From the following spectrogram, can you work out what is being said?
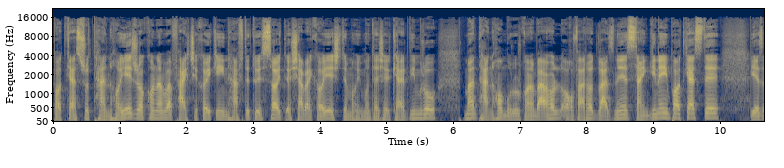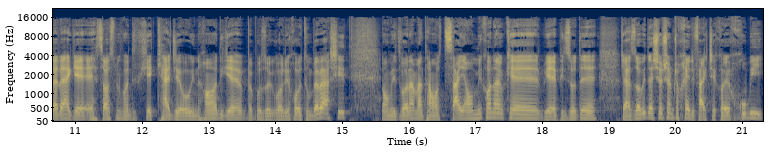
پادکست رو تنهایی اجرا کنم و فکچک هایی که این هفته توی سایت یا شبکه های اجتماعی منتشر کردیم رو من تنها مرور کنم. به حال آقا فرهاد وزنه سنگین این پادکسته. یه ذره اگه احساس می‌کنید که کجه و اینها دیگه به بزرگواری خودتون ببخشید. امیدوارم من تمام سعیمو می‌کنم که یه اپیزود جذابی داشته باشم چون خیلی فکچک های خوبی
